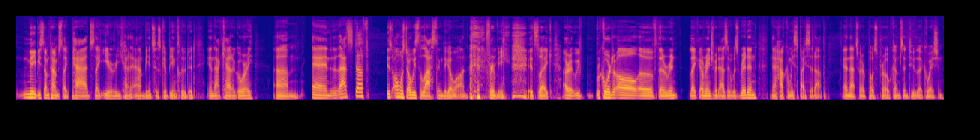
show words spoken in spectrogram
maybe sometimes like pads, like eerie kind of ambiances could be included in that category. Um, and that stuff is almost always the last thing to go on for me. It's like, all right, we've recorded all of the like arrangement as it was written. Now, how can we spice it up? And that's where post pro comes into the equation.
